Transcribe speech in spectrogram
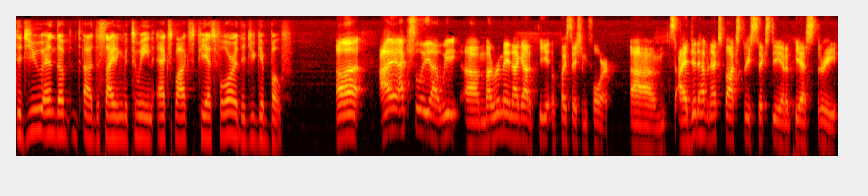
did you end up uh, deciding between Xbox, PS4, or did you get both? Uh, actually, uh, we, um, my roommate and I got a, P- a PlayStation 4. Um, so I did have an Xbox 360 and a PS3,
